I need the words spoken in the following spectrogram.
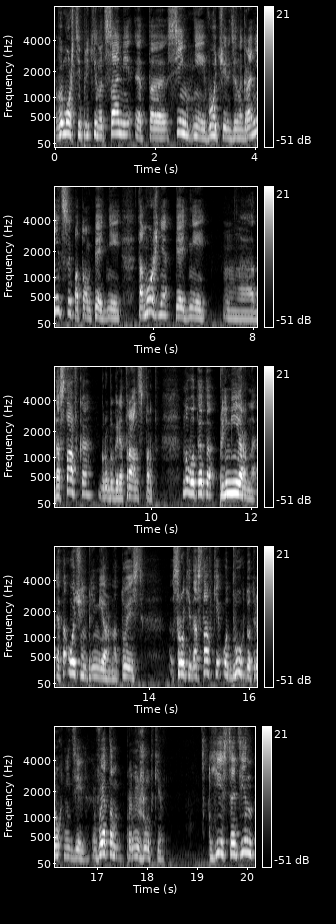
вы можете прикинуть сами, это 7 дней в очереди на границе, потом 5 дней таможня, 5 дней доставка, грубо говоря, транспорт. Ну вот это примерно, это очень примерно. То есть сроки доставки от 2 до 3 недель в этом промежутке есть один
